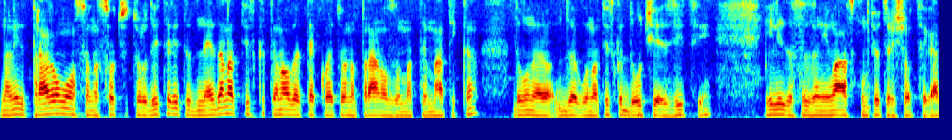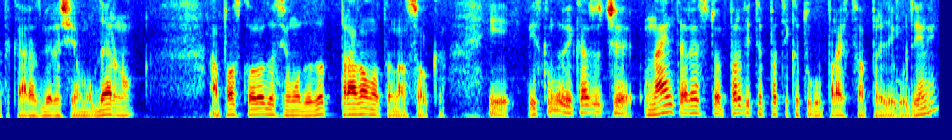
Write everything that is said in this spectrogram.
нали, правилно се насочат родителите, не да натискат едно дете, което е направено за математика, да го, да го натискат да учи езици или да се занимава с компютри, защото сега така разбираш е модерно, а по-скоро да си му дадат правилната насока. И искам да ви кажа, че най-интересното е първите пъти, като го правих това преди години,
